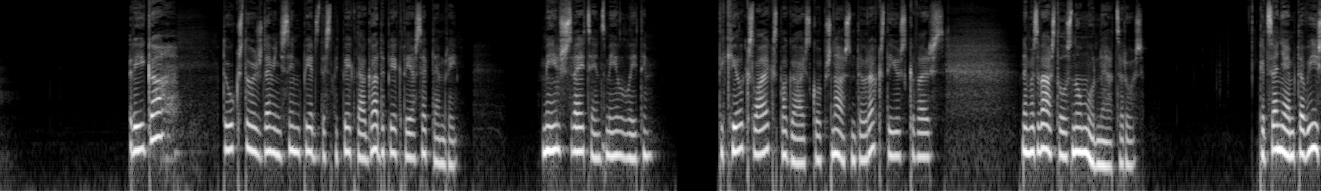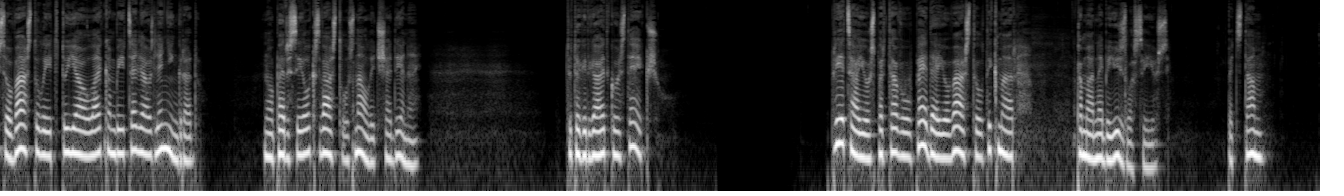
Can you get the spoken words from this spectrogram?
Rīgā 1955. gada 5. septembrī. Mīļš sveiciens mīlulītim! Tik ilgs laiks pagājis, kopš nesmu tev rakstījusi, ka vairs nemaz vēstules numuru neatceros. Kad saņēmu tavu īso vēstulīti, tu jau laikam biji ceļā uz Ļeņingradu. No Peres ilgas vēstules nav līdz šai dienai. Tu tagad gaidi, ko es teikšu. Priecājos par tavu pēdējo vēstuli, tikmēr, kamēr nebiju izlasījusi. Pēc tam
